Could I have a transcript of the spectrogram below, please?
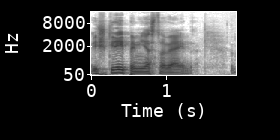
iškreipia miesto veidą.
